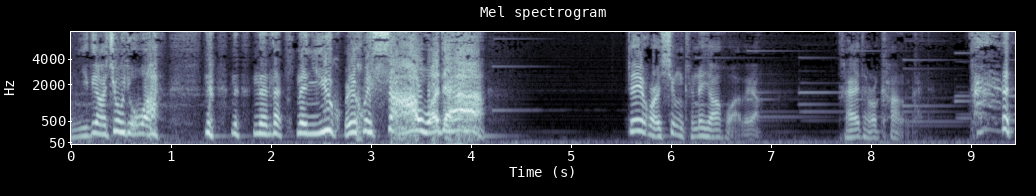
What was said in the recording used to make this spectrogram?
你一定要救救我！那那那那那女鬼会杀我的。这会儿，姓陈的小伙子呀，抬头看了看他，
